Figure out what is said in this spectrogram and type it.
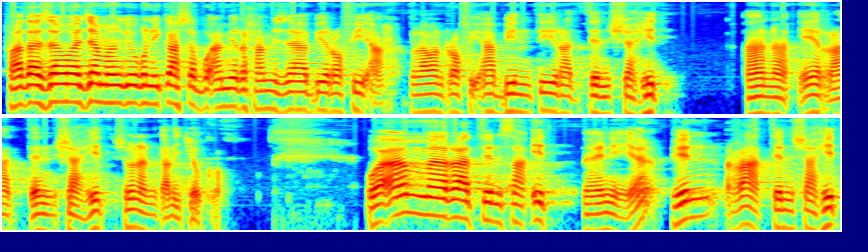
Fata zawaja mangku nikah sabu Amir Hamzah bi Rafi'ah. Kelawan Rafi'ah binti Raden Syahid. Anak Raden Syahid Sunan Kalijogo Wa amma Raden Said. Nah ini ya, bin Raden Syahid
